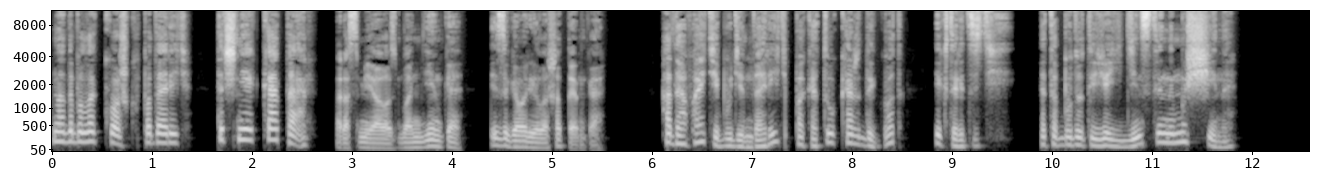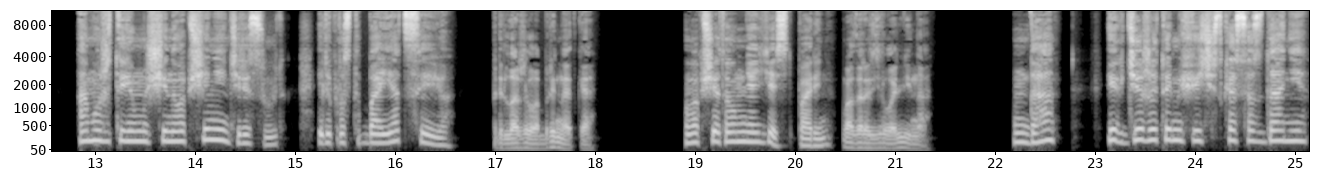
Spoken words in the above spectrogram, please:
Надо было кошку подарить. Точнее, кота», — рассмеялась блондинка и заговорила Шатенко. «А давайте будем дарить по коту каждый год, и к тридцати это будут ее единственные мужчины. А может, ее мужчины вообще не интересуют или просто боятся ее?» — предложила брюнетка. «Вообще-то у меня есть парень», — возразила Лина. «Да? И где же это мифическое создание?»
